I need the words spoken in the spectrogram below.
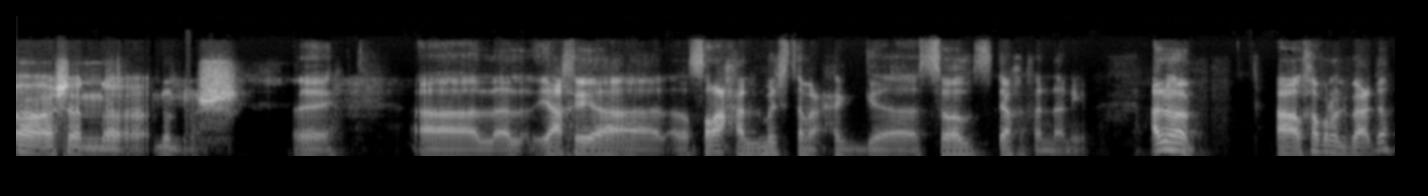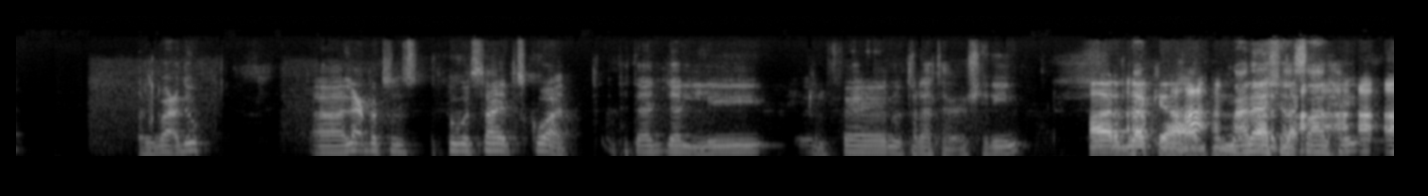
آه عشان آه، ننش. إيه. آه ال- ال- يا أخي الصراحه المجتمع حق ال Souls يا أخي فنانين. المهم آه الخبر اللي بعده؟ اللي بعده آه لعبة Suicide Squad تتأجل ل 2023 hard luck يا ها- محمد معليش hard يا luck. صالحي آه آه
